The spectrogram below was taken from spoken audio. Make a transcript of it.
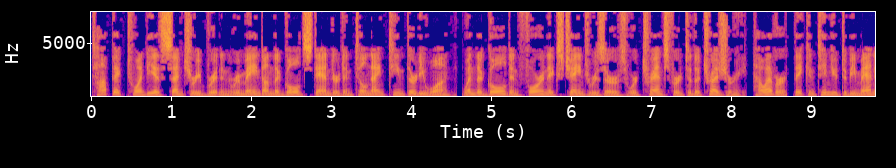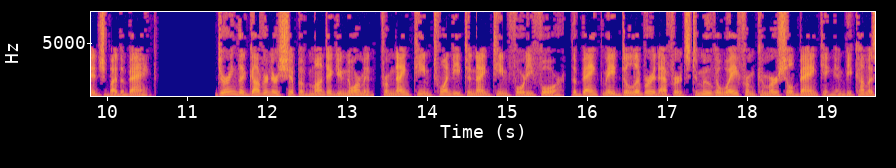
20th century Britain remained on the gold standard until 1931, when the gold and foreign exchange reserves were transferred to the Treasury, however, they continued to be managed by the bank. During the governorship of Montagu Norman, from 1920 to 1944, the bank made deliberate efforts to move away from commercial banking and become a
